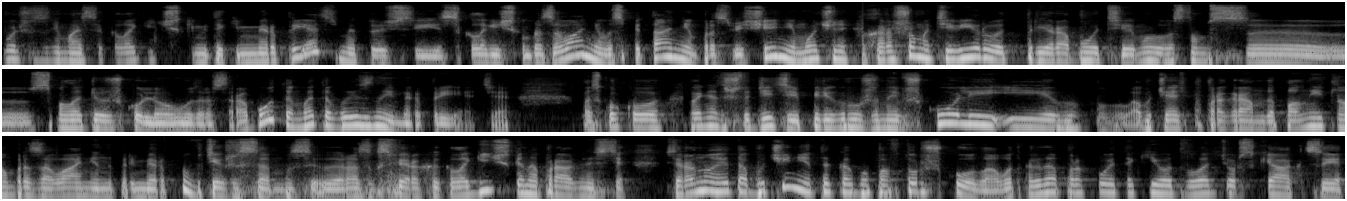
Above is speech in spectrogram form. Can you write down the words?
больше занимаемся экологическими такими мероприятиями, то есть и с экологическим образованием, воспитанием, просвещением. Очень хорошо мотивируют при работе. Мы в основном с, э, с молодежью школьного возраста работаем. Это выездные мероприятия поскольку понятно, что дети перегружены в школе и обучаясь по программам дополнительного образования, например, ну, в тех же самых разных сферах экологической направленности, все равно это обучение это как бы повтор школы. А вот когда проходят такие вот волонтерские акции,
